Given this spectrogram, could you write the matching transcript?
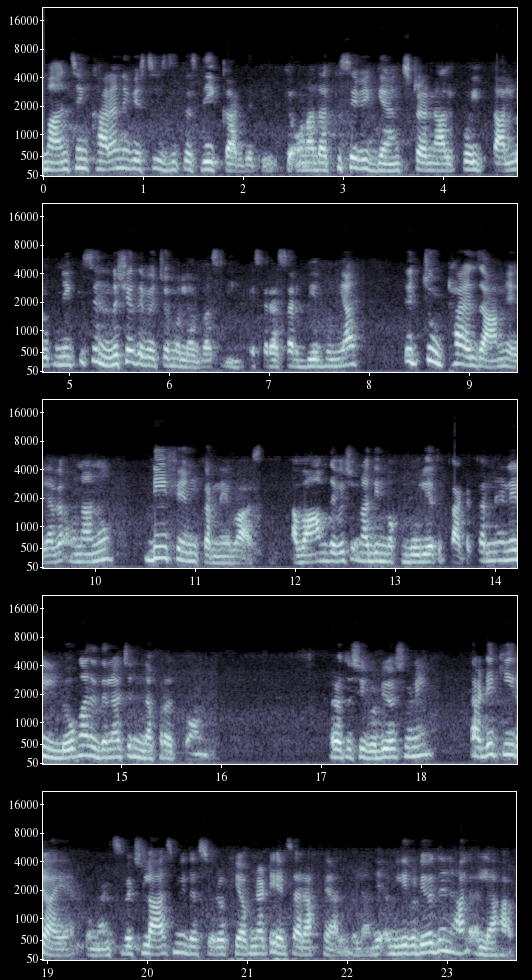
ਮਾਨ ਸਿੰਘ ਖਾਰਾ ਨੇ ਵੀ ਇਸ ਚੀਜ਼ ਦੀ ਤਸਦੀਕ ਕਰ ਦਿੱਤੀ ਕਿ ਉਹਨਾਂ ਦਾ ਕਿਸੇ ਵੀ ਗੈਂਗਸਟਰ ਨਾਲ ਕੋਈ ਤਾਲੁਕ ਨਹੀਂ, ਕਿਸੇ ਨਸ਼ੇ ਦੇ ਵਿੱਚ ਉਹ ਮੁਲਵਸ ਨਹੀਂ। ਇਸ ਤਰ੍ਹਾਂ ਸਰਬੀ ਬੁਨਿਆਦ ਤੇ ਝੂਠਾ ਇਲਜ਼ਾਮ ਹੈਗਾ ਵਾ ਉਹਨਾਂ ਨੂੰ ਡੀਫੇਮ ਕਰਨੇ ਵਾਸਤੇ ਆਵਾਮ ਦੇ ਵਿੱਚ ਉਹਨਾਂ ਦੀ ਮਕਬੂਲੀਅਤ ਘੱਟ ਕਰਨੇ ਲਈ ਲੋਕਾਂ ਦੇ ਦਿਲਾਂ 'ਚ ਨਫ਼ਰਤ ਪਾਉਣ ਲਈ ਪਰ ਤੁਸੀਂ ਵੀਡੀਓ ਸੁਣੀ ਤੁਹਾਡੀ ਕੀ رائے ਹੈ ਕਮੈਂਟਸ ਵਿੱਚ ਲਾਜ਼ਮੀ ਦੱਸਿਓ ਰੱਖਿਓ ਆਪਣਾ ਢੇਰ ਸਾਰਾ ਖਿਆਲ ਮਿਲਾਂਗੇ ਅਗਲੀ ਵੀਡੀਓ ਦੇ ਨਾਲ ਅੱਲਾਹ ਹਾਫਿਜ਼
